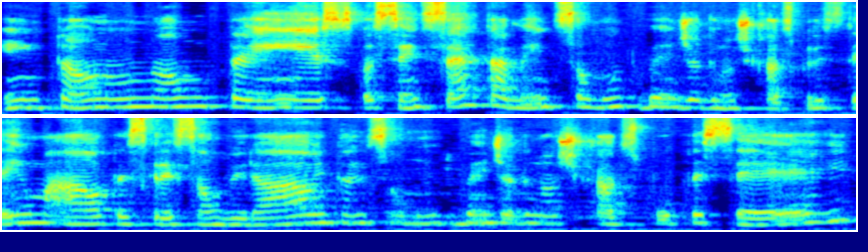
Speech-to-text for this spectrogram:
Então, não, não tem, esses pacientes certamente são muito bem diagnosticados, porque eles têm uma alta excreção viral, então eles são muito bem diagnosticados por PCR,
